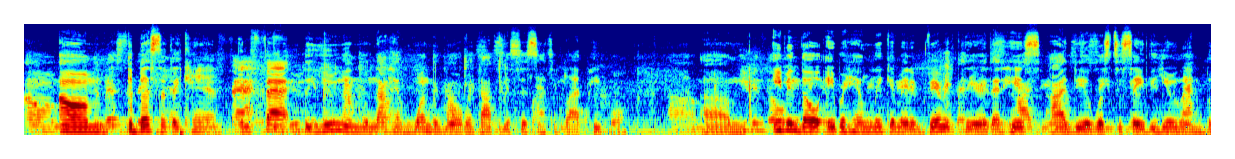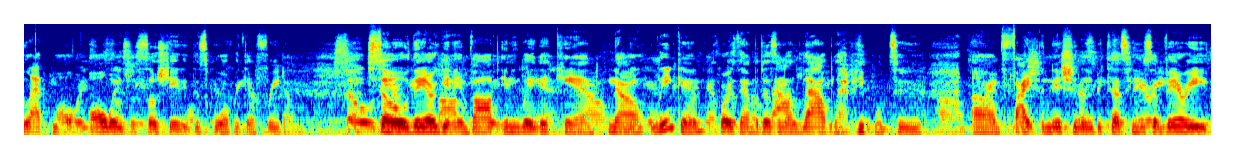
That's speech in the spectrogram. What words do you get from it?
Um, the best that they can. In fact, the Union would not have won the war without the assistance of black people. Um, even though Abraham Lincoln made it very clear that his idea was to save the Union, black people always associated this war with their freedom. So they are getting involved any way they can. Now, Lincoln, for example, doesn't allow black people to um, fight initially because he's a very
